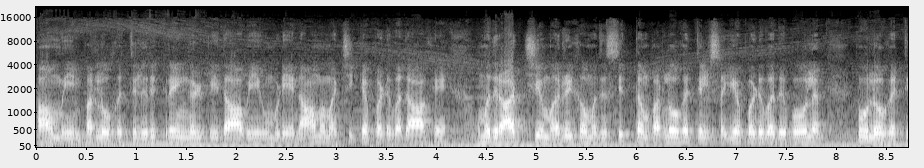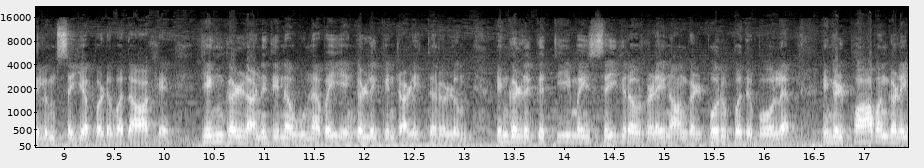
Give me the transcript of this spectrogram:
ஆமீன். பரலோகத்தில் இருக்கிற எங்கள் பிதாவே உம்முடைய நாமம் அச்சிக்கப்படுவதாக உமது ராஜ்யம் அருக உமது சித்தம் பரலோகத்தில் செய்யப்படுவது போல பூலோகத்திலும் செய்யப்படுவதாக எங்கள் அணுதின உணவை எங்களுக்கென்று அளித்தருளும். எங்களுக்கு தீமை செய்கிறவர்களை நாங்கள் பொறுப்பது போல எங்கள் பாவங்களை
